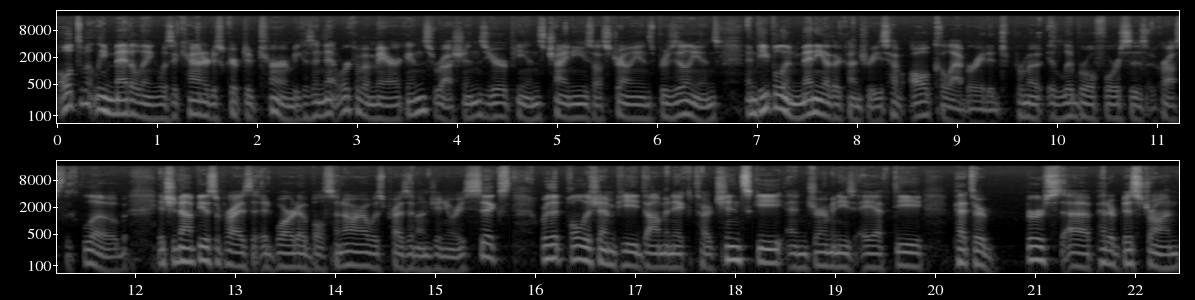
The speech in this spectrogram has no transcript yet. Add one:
Ultimately, meddling was a counter descriptive term because a network of Americans, Russians, Europeans, Chinese, Australians, Brazilians, and people in many other countries have all collaborated to promote illiberal forces across the globe. It should not be a surprise that Eduardo Bolsonaro was present on January 6th, or that Polish MP Dominik Tarczynski and Germany's AFD Peter Burst, uh, Peter Bystron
